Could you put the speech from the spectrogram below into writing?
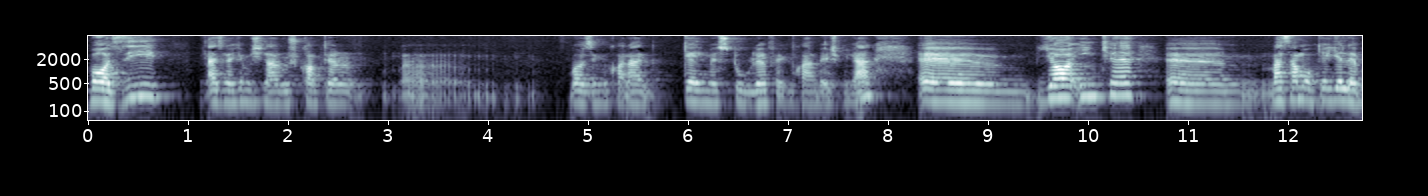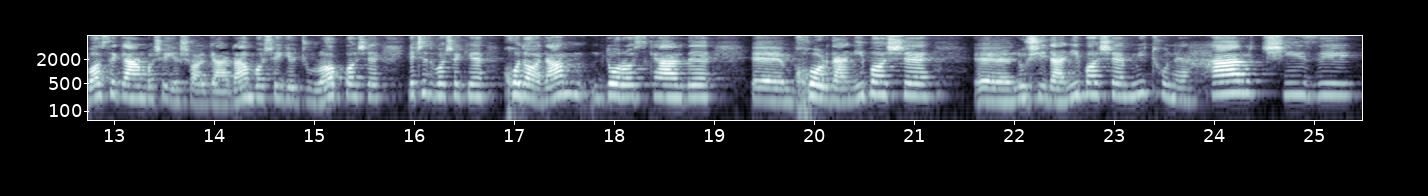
بازی از اینا که میشینن روش کامپیوتر بازی می‌کنن گیم استوله فکر می‌کنن بهش میگن یا اینکه مثلا ممکن یه لباس گرم باشه یه شال گردن باشه یه جوراب باشه یه چیزی باشه که خود آدم درست کرده خوردنی باشه نوشیدنی باشه می‌تونه هر چیزی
